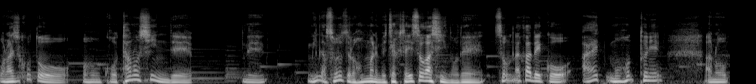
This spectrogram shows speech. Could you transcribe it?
同じことをこう楽しんででみんなそれぞれほんまにめちゃくちゃ忙しいのでその中でこうあえもう本当にあの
